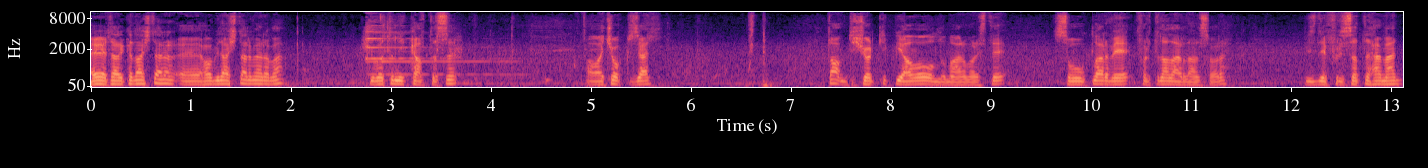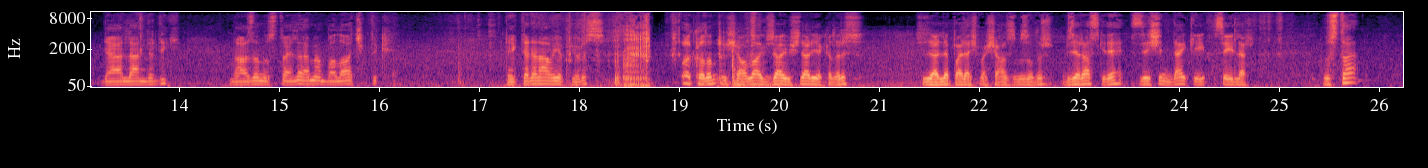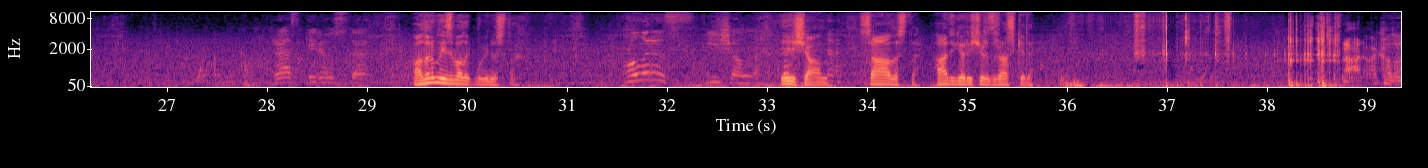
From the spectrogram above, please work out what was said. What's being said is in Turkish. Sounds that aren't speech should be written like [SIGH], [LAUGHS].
Evet arkadaşlar, e, hobidaşlar merhaba. Şubat'ın ilk haftası. Hava çok güzel. Tam tişörtlük bir hava oldu Marmaris'te. Soğuklar ve fırtınalardan sonra. Biz de fırsatı hemen değerlendirdik. Nazan Usta'yla hemen balığa çıktık. Tekneden av yapıyoruz. Bakalım inşallah güzel bir şeyler yakalarız. Sizlerle paylaşma şansımız olur. Bize rastgele, size şimdiden keyifli seyirler. Usta, Rastgele usta. Alır mıyız balık bugün usta? Alırız inşallah. İnşallah. [LAUGHS] Sağ ol usta. Hadi görüşürüz rastgele. Hadi bakalım.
